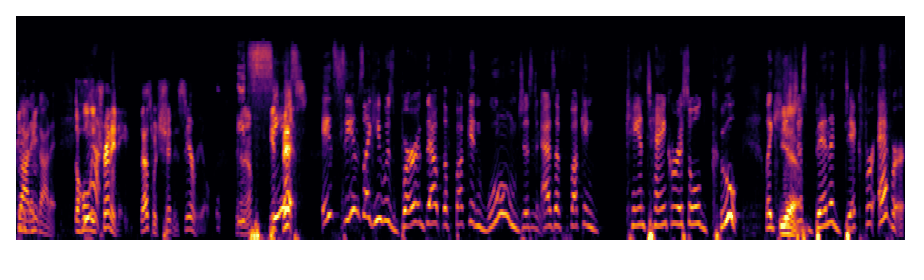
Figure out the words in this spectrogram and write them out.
got it, got it. the Holy Yeah. Trinity. That's what shit is cereal. You know? seems- He's pissed. It seems like he was birthed out the fucking womb just Hmm. as a fucking cantankerous old coot. Like he's Yeah. just been a dick forever.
